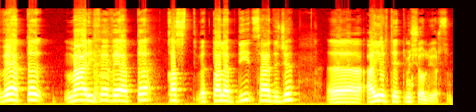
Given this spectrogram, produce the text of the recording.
veyahut da marife veyahut da kast ve talep diye sadece e, ayırt etmiş oluyorsun.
